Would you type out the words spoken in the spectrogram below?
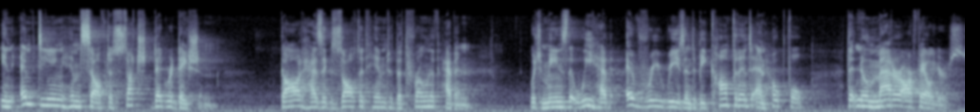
in emptying himself to such degradation, God has exalted him to the throne of heaven, which means that we have every reason to be confident and hopeful that no matter our failures,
